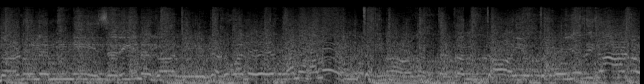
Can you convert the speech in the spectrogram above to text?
దడులెన్ని జరిగిన గాని గడువలే హలో హలో. కన్నా గంతకంతా ఎత్తుకు ఎదిగాడు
